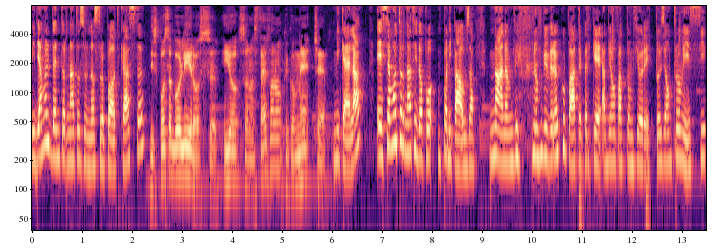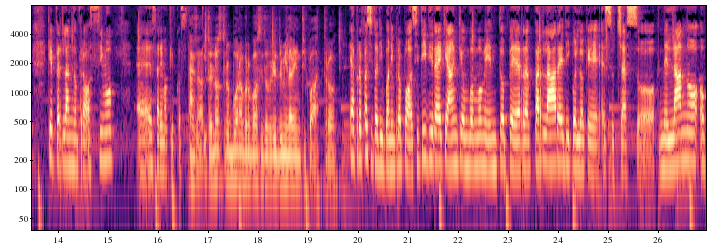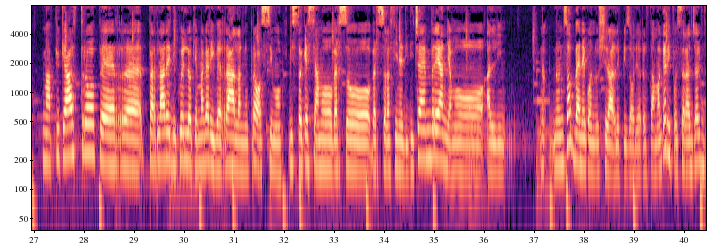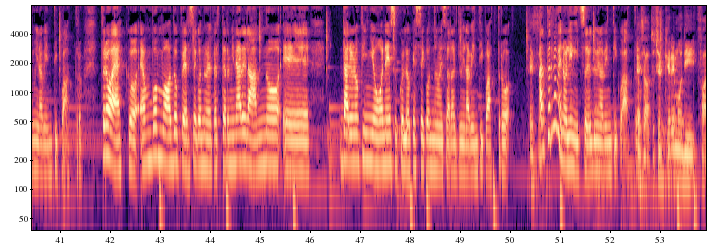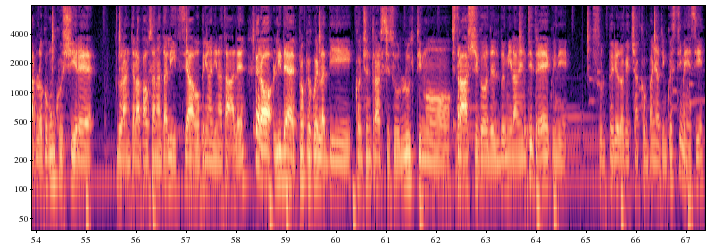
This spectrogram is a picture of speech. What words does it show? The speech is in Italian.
Vi diamo il bentornato sul nostro podcast. Disposable Heroes, io sono Stefano, qui con me c'è Michela. E siamo tornati dopo un po' di pausa, ma non vi, non vi preoccupate perché abbiamo fatto un fioretto, siamo promessi che per l'anno prossimo eh, saremo più costanti. Esatto, il nostro buono proposito per il 2024. E a proposito di buoni propositi, direi che è anche un buon momento per parlare di quello che è successo nell'anno, ma più che altro per parlare di quello che magari verrà l'anno prossimo, visto che siamo verso, verso la fine di dicembre, andiamo all'inizio No, non so bene quando uscirà l'episodio in realtà, magari poi sarà già il 2024, però ecco, è un buon modo per, secondo me, per terminare l'anno e dare un'opinione su quello che secondo noi sarà il 2024 Esatto. Al perlomeno l'inizio del 2024. Esatto, cercheremo di farlo comunque uscire durante la pausa natalizia o prima di Natale, però l'idea è proprio quella di concentrarsi sull'ultimo strascico del 2023, quindi sul periodo che ci ha accompagnato in questi mesi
